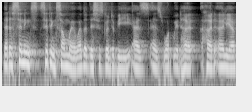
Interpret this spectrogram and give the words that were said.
that are sitting, sitting somewhere, whether this is going to be, as, as what we'd heard, heard earlier,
